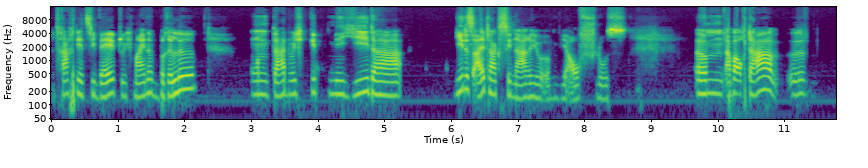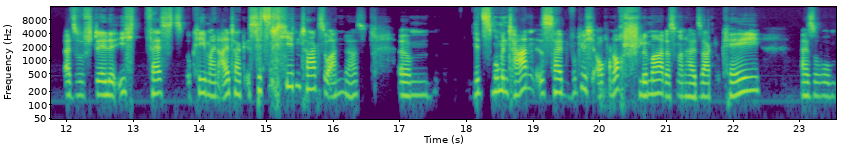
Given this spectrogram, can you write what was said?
betrachte jetzt die Welt durch meine Brille und dadurch gibt mir jeder, jedes Alltagsszenario irgendwie Aufschluss. Ähm, aber auch da, äh, also stelle ich fest, okay, mein Alltag ist jetzt nicht jeden Tag so anders. Ähm, jetzt momentan ist halt wirklich auch noch schlimmer, dass man halt sagt, okay, also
